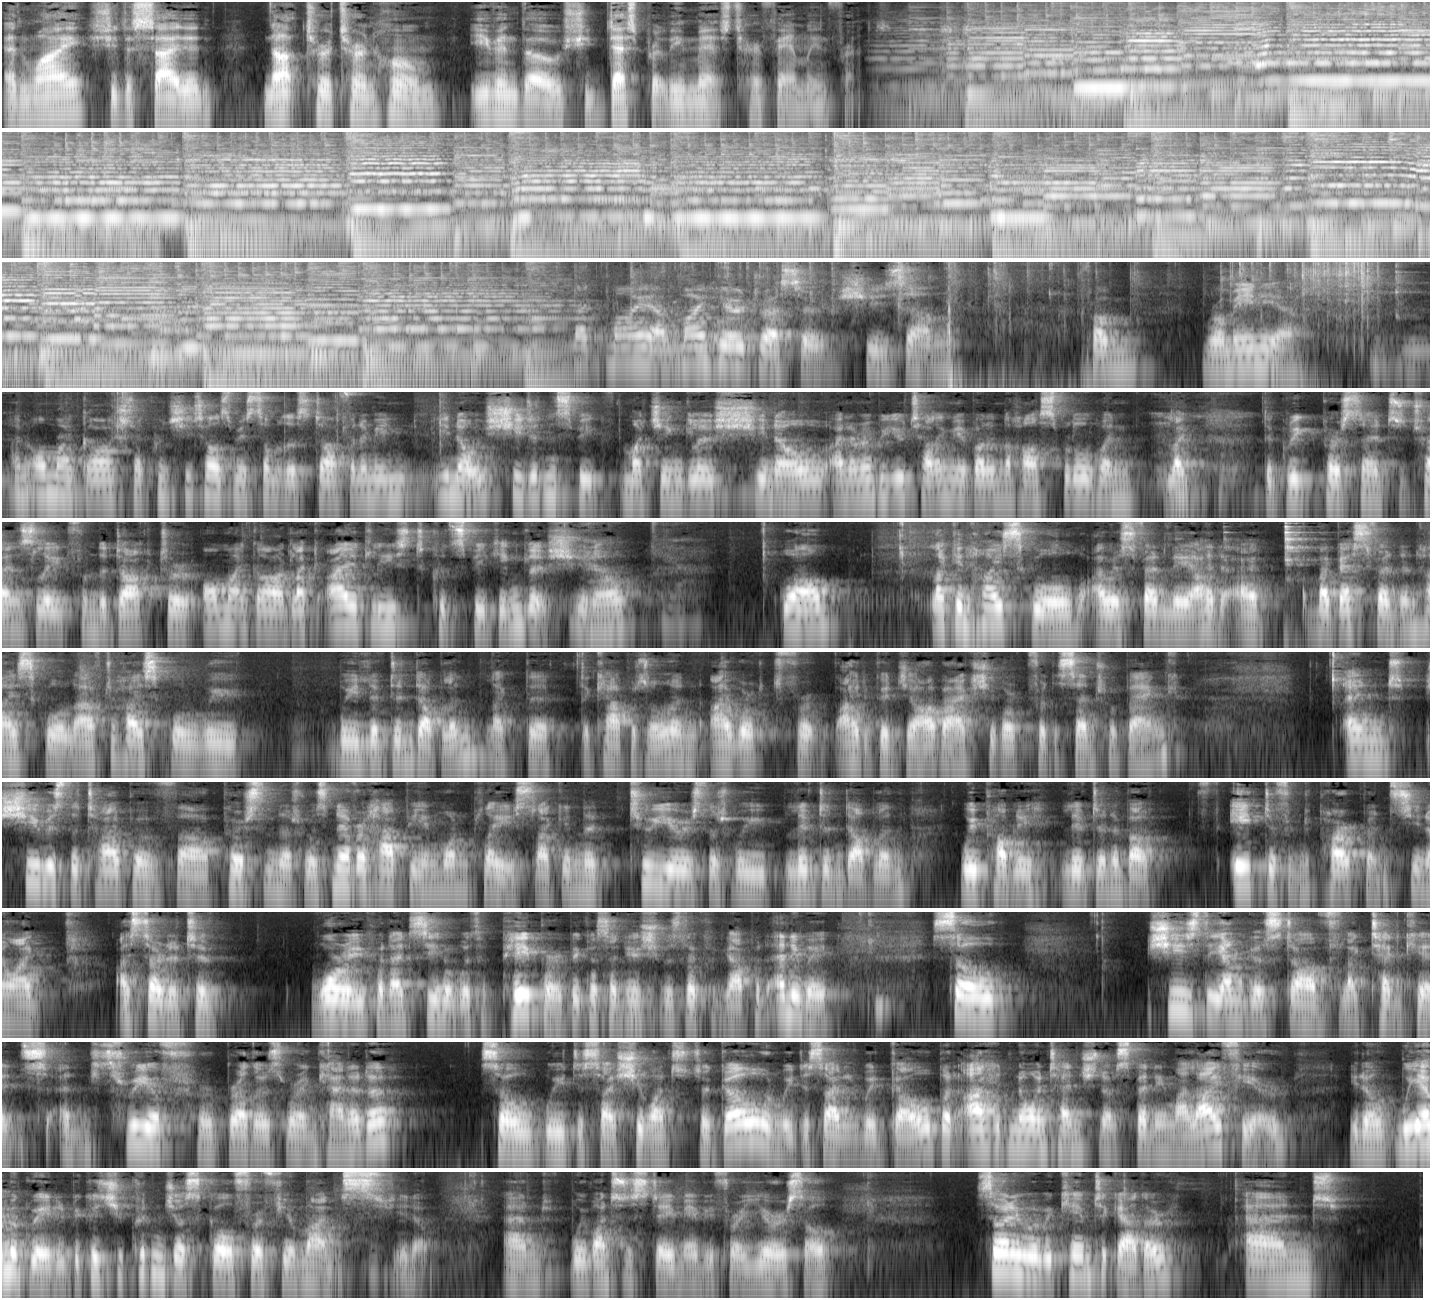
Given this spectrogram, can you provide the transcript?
and why she decided not to return home even though she desperately missed her family and friends. My hairdresser, she's um, from Romania, mm-hmm. and oh my gosh, like when she tells me some of the stuff, and I mean, you know, she didn't speak much English, you know, and I remember you telling me about in the hospital when like mm-hmm. the Greek person had to translate from the doctor. Oh my God, like I at least could speak English, you yeah. know. Yeah. Well, like in high school, I was friendly. I had, I had my best friend in high school. After high school, we we lived in Dublin, like the, the capital, and I worked for, I had a good job. I actually worked for the central bank. And she was the type of uh, person that was never happy in one place. Like in the two years that we lived in Dublin, we probably lived in about eight different apartments. You know, I, I started to worry when I'd see her with a paper because I knew she was looking up. And anyway, so she's the youngest of like 10 kids, and three of her brothers were in Canada so we decided she wanted to go and we decided we'd go but i had no intention of spending my life here. You know we emigrated because you couldn't just go for a few months you know and we wanted to stay maybe for a year or so. So anyway we came together and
